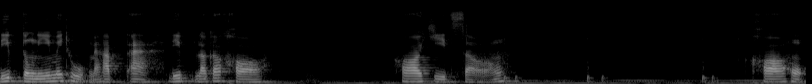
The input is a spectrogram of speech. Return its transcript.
ดิฟตรงนี้ไม่ถูกนะครับอะดิฟแล้วก็คอคอขีดสองคอหก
